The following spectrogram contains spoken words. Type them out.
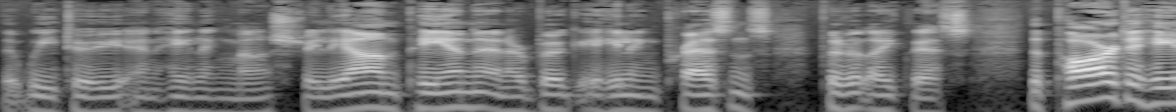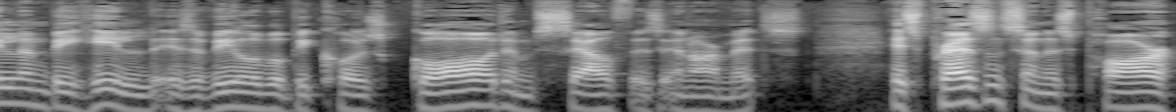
that we do in healing ministry. Leanne Payne, in her book Healing Presence, put it like this The power to heal and be healed is available because God Himself is in our midst. His presence and His power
